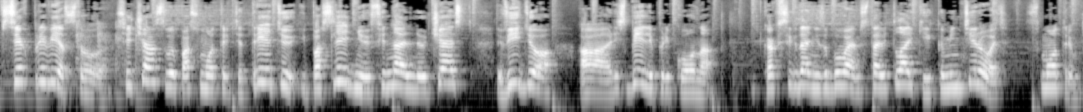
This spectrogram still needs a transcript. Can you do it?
Всех приветствую! Сейчас вы посмотрите третью и последнюю финальную часть видео о резьбе лепрекона. Как всегда, не забываем ставить лайки и комментировать. Смотрим!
